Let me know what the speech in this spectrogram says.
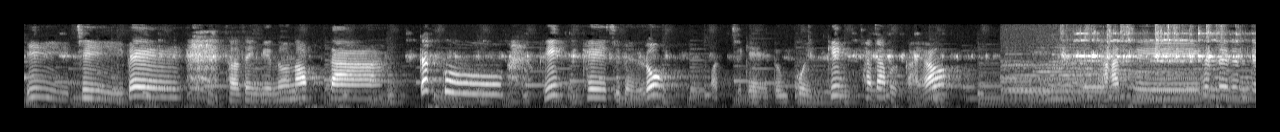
케이지벨. 선생님 눈 없다. 까꿍. 우리 케이지벨로 멋지게 눈코 입기 찾아볼까요? 다 같이 흔들흔들.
